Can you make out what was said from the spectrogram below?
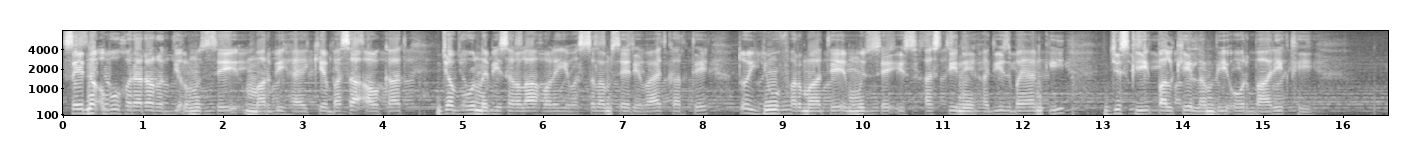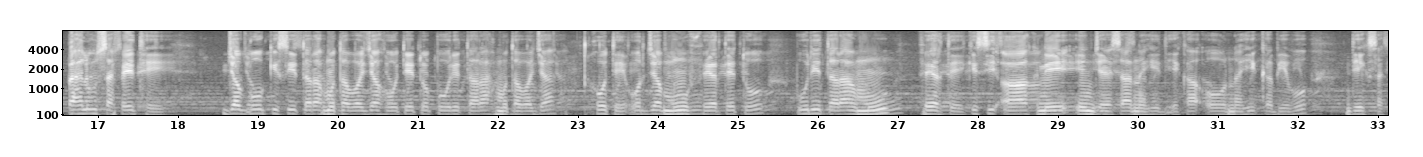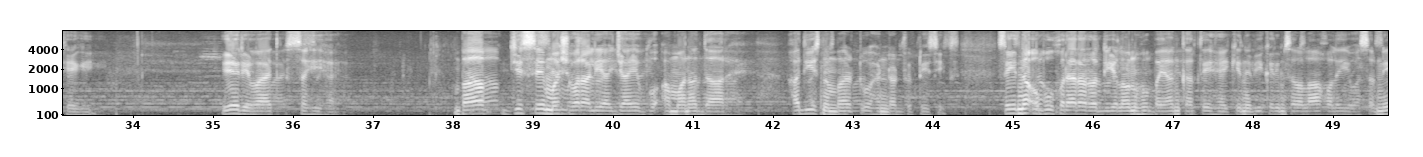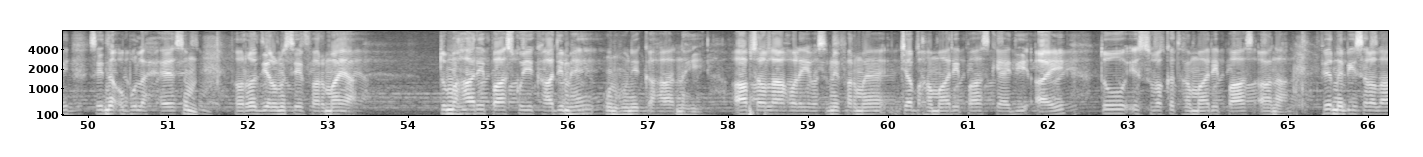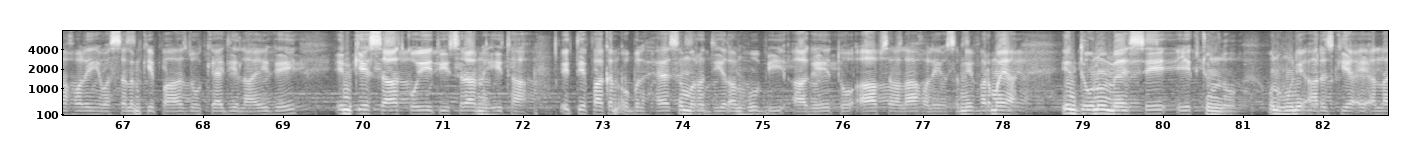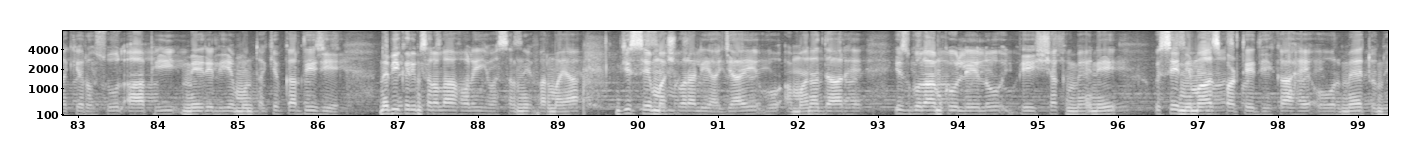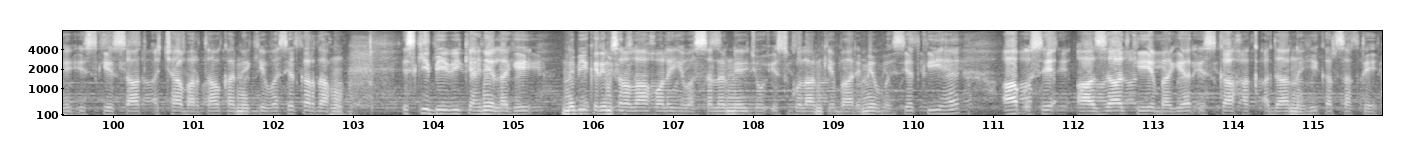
سیدنا ابو خرارہ رضی اللہ عنہ سے مروی ہے کہ بسا اوقات جب وہ نبی صلی اللہ علیہ وسلم سے روایت کرتے تو یوں فرماتے، مجھ سے اس ہستی نے حدیث بیان کی جس کی پلکیں لمبی اور باریک تھی پہلو سفید تھے۔ جب وہ کسی طرح متوجہ ہوتے تو پوری طرح متوجہ ہوتے اور جب منہ پھیرتے تو پوری طرح منہ پھیرتے۔ کسی آنکھ نے ان جیسا نہیں دیکھا اور نہیں کبھی وہ دیکھ سکے گی۔ یہ روایت صحیح ہے۔ باب جس سے مشورہ لیا جائے وہ امانت دار ہے۔ حدیث نمبر 256 سیدنا ابو خریرہ رضی اللہ عنہ بیان کرتے ہیں کہ نبی کریم صلی اللہ علیہ وسلم نے سیدنا ابو الحسم رضی اللہ عنہ سے فرمایا تمہارے پاس کوئی خادم ہے؟ انہوں نے کہا، نہیں۔ آپ صلی اللہ علیہ وسلم نے فرمایا، جب ہمارے پاس قیدی آئے تو اس وقت ہمارے پاس آنا۔ پھر نبی صلی اللہ علیہ وسلم کے پاس دو قیدی لائے گئے۔ ان کے ساتھ کوئی تیسرا نہیں تھا۔ اتفاقاً ابو الحسم رضی اللہ عنہ بھی آ گئے۔ تو آپ صلی اللہ علیہ وسلم نے فرمایا، ان دونوں میں سے ایک چن لو۔ انہوں نے عرض کیا، اے اللہ کے رسول، آپ ہی میرے لیے منتخب کر دیجیے. نبی کریم صلی اللہ علیہ وسلم نے فرمایا، جس سے مشورہ لیا جائے وہ امانت دار ہے، اس غلام کو لے لو، بے شک میں نے اسے نماز پڑھتے دیکھا ہے اور میں تمہیں اس کے ساتھ اچھا برتاؤ کرنے کی وصیت کرتا ہوں. اس کی بیوی کہنے لگے، نبی کریم صلی اللہ علیہ وسلم نے جو اس غلام کے بارے میں وصیت کی ہے آپ اسے آزاد کیے بغیر اس کا حق ادا نہیں کر سکتے۔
